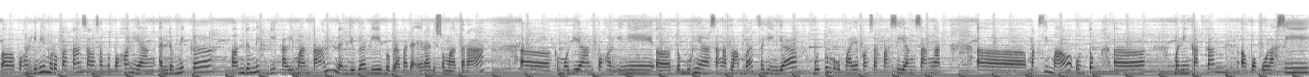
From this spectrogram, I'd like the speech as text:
uh, pohon ini merupakan salah satu pohon yang endemik ke endemik di Kalimantan dan juga di beberapa daerah di Sumatera uh, kemudian pohon ini uh, tumbuhnya sangat lambat sehingga butuh upaya konservasi yang sangat uh, maksimal untuk uh, meningkatkan uh, populasi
